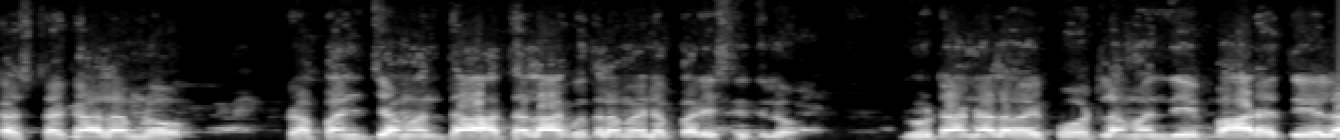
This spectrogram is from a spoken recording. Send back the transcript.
కష్టకాలంలో ప్రపంచమంతా అతలాకుతలమైన పరిస్థితిలో నూట నలభై కోట్ల మంది భారతీయుల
